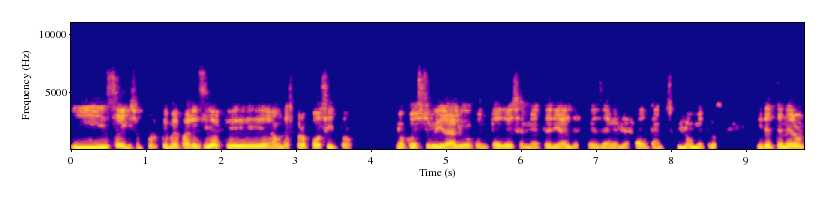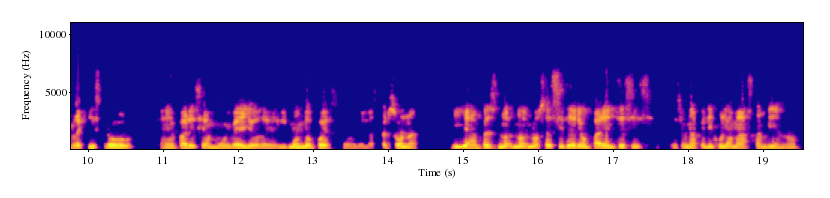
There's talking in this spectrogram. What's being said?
Y se hizo porque me parecía que era un despropósito no construir algo con todo ese material después de haber viajado tantos kilómetros y de tener un registro a me parecía muy bello del mundo, pues, o de las personas. Y ya, pues, no, no, no sé si daría un paréntesis, es una película más también, ¿no?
